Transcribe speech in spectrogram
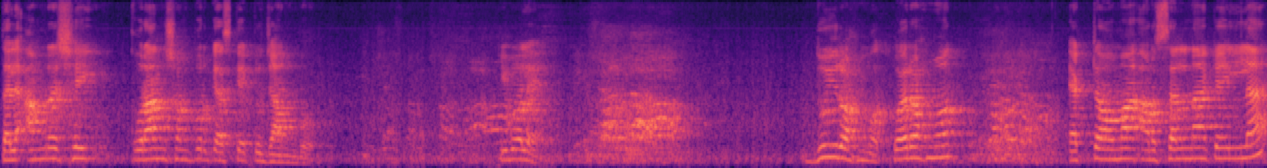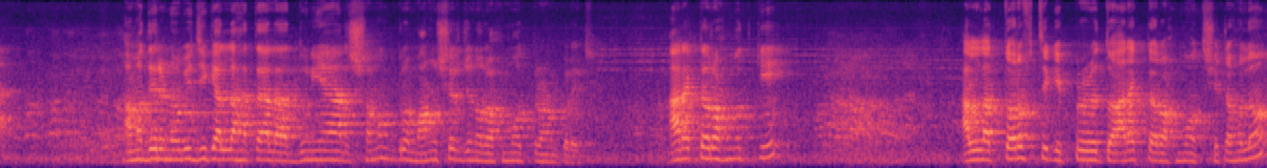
তাহলে আমরা সেই কোরআন সম্পর্কে আজকে একটু জানব। কি বলে? দুই রহমত। কয় রহমত? একটা, ওমা আরসালনা কাইল্লা আমাদের নবীজিকে আল্লাহ তাআলা দুনিয়ার সমগ্র মানুষের জন্য রহমত প্রেরণ করেছে। আর একটা রহমত কি? আল্লাহর তরফ থেকে প্রেরিত আরেকটা রহমত, সেটা হলো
